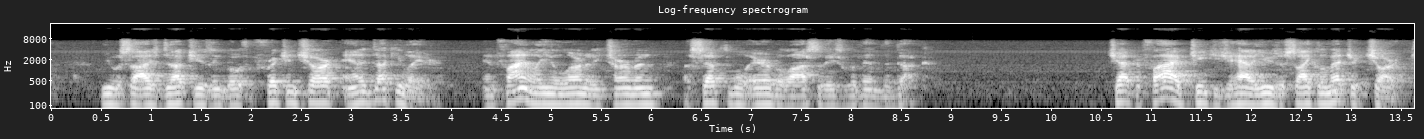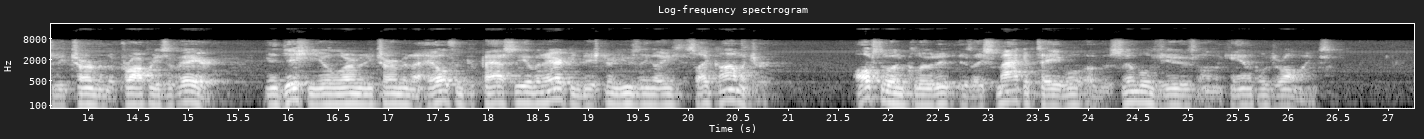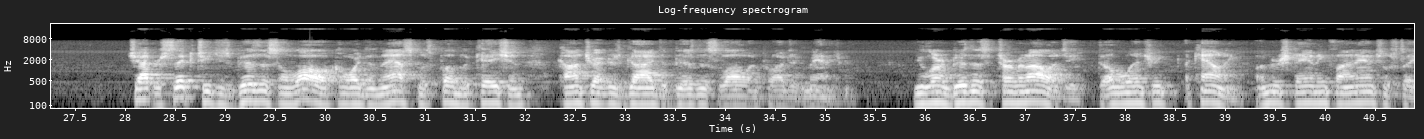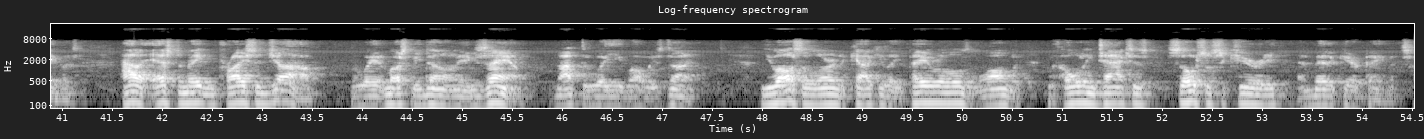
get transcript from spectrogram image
You will size ducts using both a friction chart and a ductulator. And finally, you'll learn to determine acceptable air velocities within the duct. Chapter 5 teaches you how to use a psychrometric chart to determine the properties of air. In addition, you'll learn to determine the health and capacity of an air conditioner using a psychrometer. Also included is a SMACNA table of the symbols used on mechanical drawings. Chapter 6 teaches business and law according to NASCLA's publication, Contractor's Guide to Business Law and Project Management. You learn business terminology, double entry accounting, understanding financial statements, how to estimate and price a job, the way it must be done on the exam not the way you've always done it. You also learn to calculate payrolls along with withholding taxes, Social Security, and Medicare payments.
